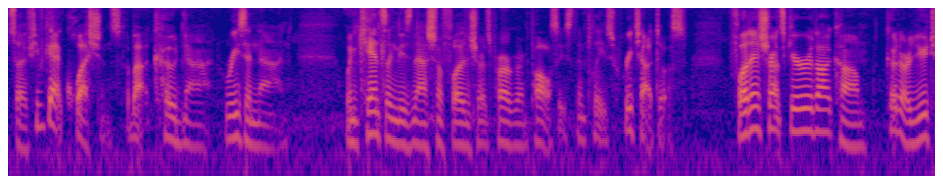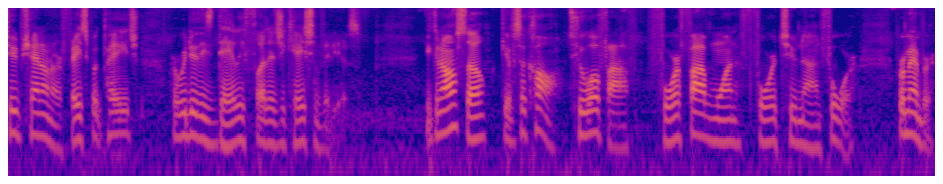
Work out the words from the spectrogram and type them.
So if you've got questions about Code 9, Reason 9, when canceling these National Flood Insurance Program policies, then please reach out to us. FloodInsuranceGuru.com, go to our YouTube channel and our Facebook page where we do these daily flood education videos. You can also give us a call, 205 451 4294. Remember,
